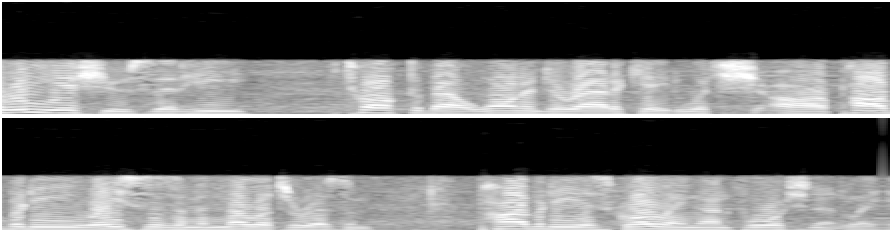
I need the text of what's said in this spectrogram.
three issues that he talked about wanting to eradicate, which are poverty, racism, and militarism, poverty is growing, unfortunately,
